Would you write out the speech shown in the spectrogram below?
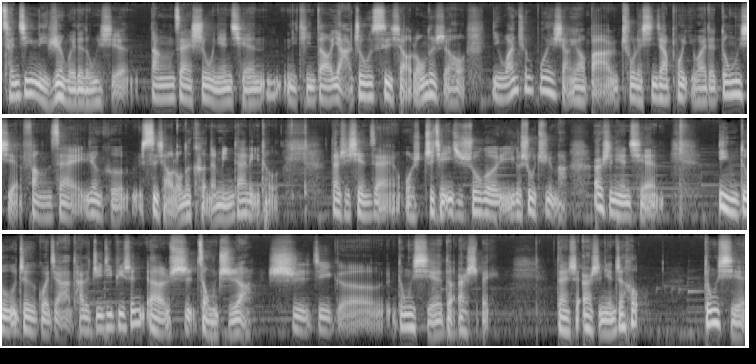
曾经你认为的东西，当在十五年前你提到亚洲四小龙的时候，你完全不会想要把除了新加坡以外的东西放在任何四小龙的可能名单里头。但是现在，我之前一直说过一个数据嘛，二十年前，印度这个国家它的 GDP 生呃是总值啊是这个东协的二十倍，但是二十年之后。东协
